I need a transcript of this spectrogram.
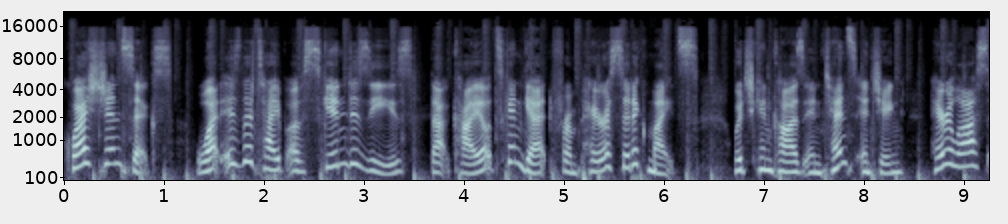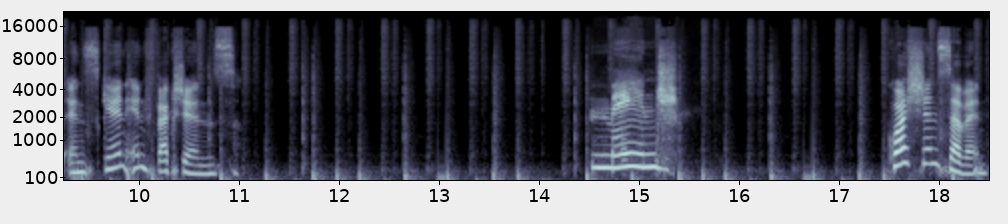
Question six What is the type of skin disease that coyotes can get from parasitic mites, which can cause intense itching, hair loss, and skin infections? Mange. Question seven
